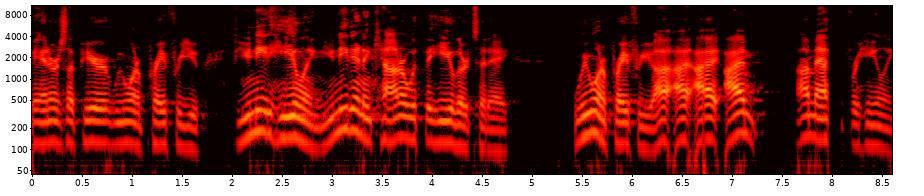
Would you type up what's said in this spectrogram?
banners up here. We want to pray for you. If you need healing, you need an encounter with the healer today. We want to pray for you. I, I, I, I'm, I'm asking for healing.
